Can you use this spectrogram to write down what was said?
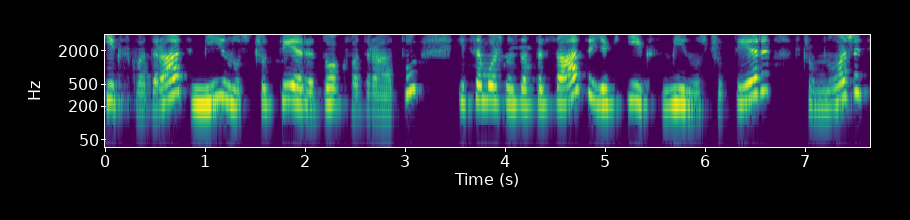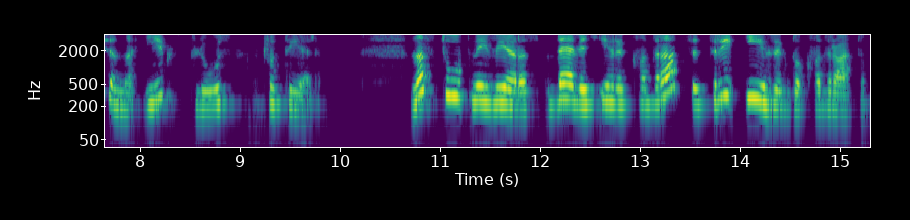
х квадрат мінус 4 до квадрату, і це можна записати як х мінус 4, що множиться на х плюс 4. Наступний вираз 9y квадрат це 3y до квадрату.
